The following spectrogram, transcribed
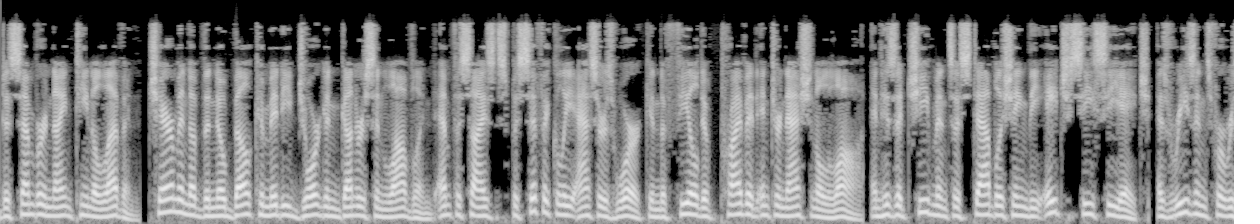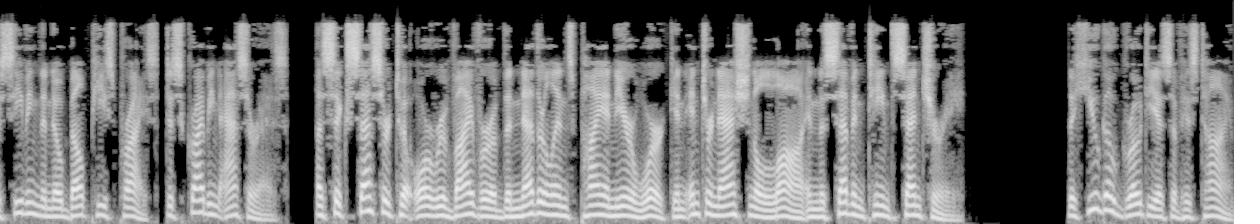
December 1911, chairman of the Nobel Committee Jorgen Gunnarsson Løvland emphasized specifically Asser's work in the field of private international law, and his achievements establishing the HCCH, as reasons for receiving the Nobel Peace Prize, describing Asser as a successor to or reviver of the Netherlands' pioneer work in international law in the 17th century", the Hugo Grotius of his time.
